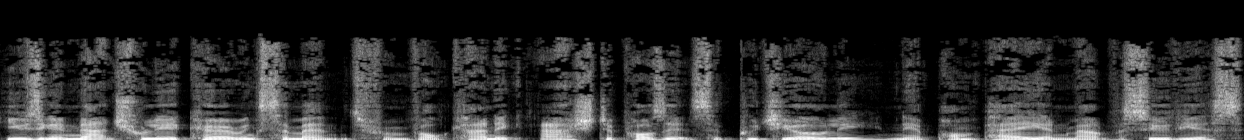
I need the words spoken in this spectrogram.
Using a naturally occurring cement from volcanic ash deposits at Puteoli near Pompeii and Mount Vesuvius,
